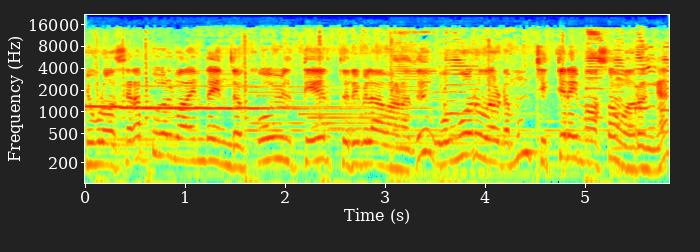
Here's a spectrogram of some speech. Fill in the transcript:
இவ்வளோ சிறப்புகள் வாய்ந்த இந்த கோவில் தேர் திருவிழாவானது ஒவ்வொரு வருடமும் சித்திரை மாதம் வருங்க.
